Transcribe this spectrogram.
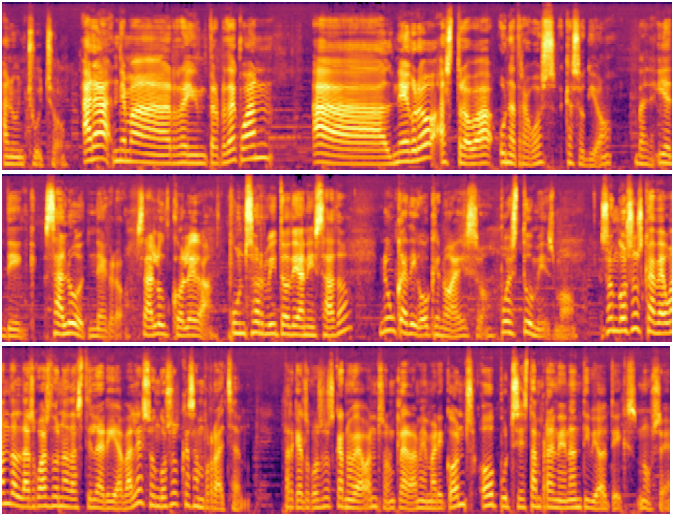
en un xutxo. Ara anem a reinterpretar quan al negro es troba un altre gos, que sóc jo. Vale. I et dic, salut, negro. Salud, colega. ¿Un sorbito de anisado? Nunca digo que no a eso. Pues tú mismo. Són gossos que veuen del desguàs d'una destil·leria, ¿vale? Són gossos que s'emborratxen. Perquè els gossos que no veuen són clarament maricons o potser estan prenent antibiòtics, no ho sé.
